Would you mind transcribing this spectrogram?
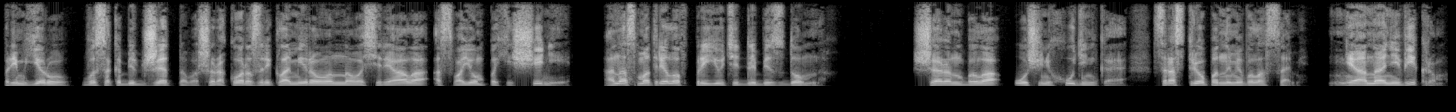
Премьеру высокобюджетного, широко разрекламированного сериала о своем похищении она смотрела в приюте для бездомных. Шерон была очень худенькая, с растрепанными волосами. Ни она, ни Викрам,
